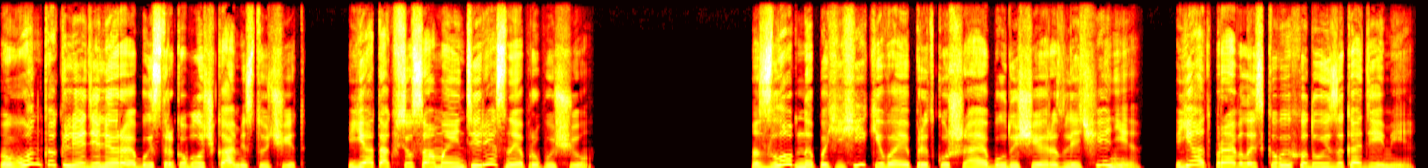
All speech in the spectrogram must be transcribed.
Вон как леди Лере быстро каблучками стучит. Я так все самое интересное пропущу. Злобно похихикивая и предвкушая будущее развлечение, я отправилась к выходу из академии.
